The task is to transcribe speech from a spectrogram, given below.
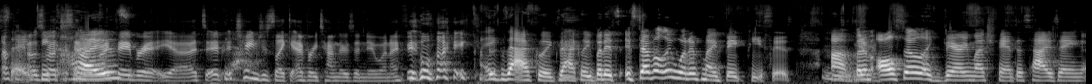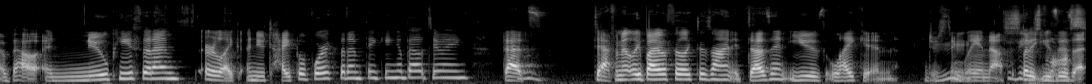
I'll say I was about to say my favorite. Yeah, it's, it, it changes like every time there's a new one. I feel like. exactly exactly but it's it's definitely one of my big pieces um, but i'm mm-hmm. also like very much fantasizing about a new piece that i'm or like a new type of work that i'm thinking about doing that's mm. definitely biophilic design it doesn't use lichen interestingly mm. enough Does but it use uses moss?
